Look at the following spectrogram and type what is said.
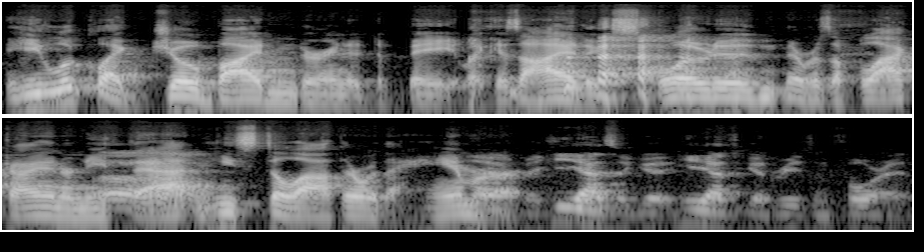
he looked like Joe Biden during a debate. Like his eye had exploded. There was a black eye underneath that, and he's still out there with a Yeah, hammer. but he has a good he has a good reason for it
